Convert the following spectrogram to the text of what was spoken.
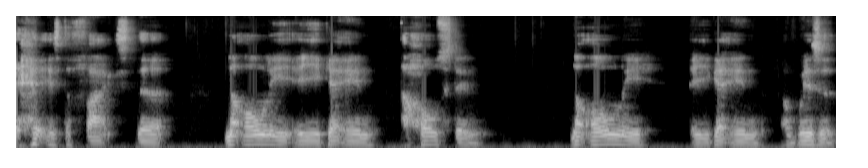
is the fact that not only are you getting a hosting not only are you getting a wizard,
